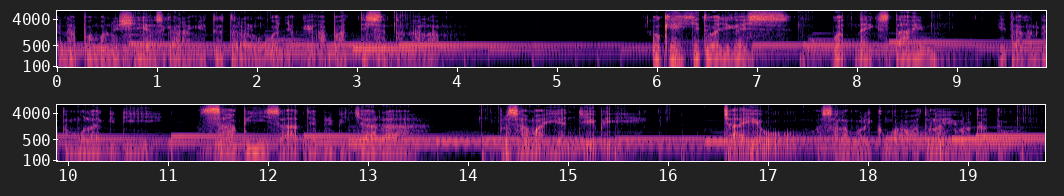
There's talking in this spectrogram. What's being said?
kenapa manusia sekarang itu terlalu banyak yang apatis tentang alam oke gitu aja guys buat next time kita akan ketemu lagi di Sabi saatnya berbicara bersama INJB. Cayo. Assalamualaikum warahmatullahi wabarakatuh.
